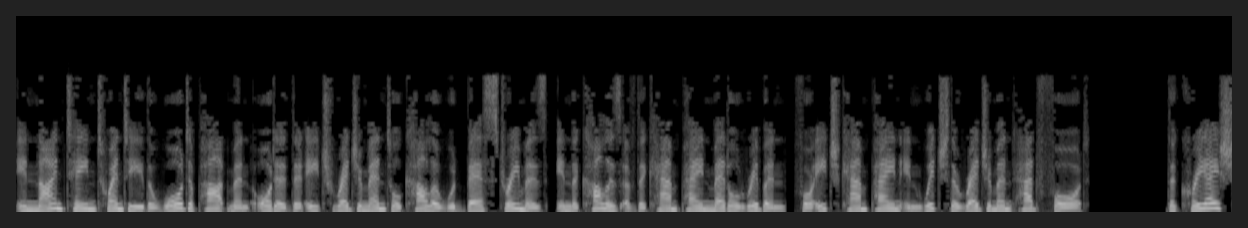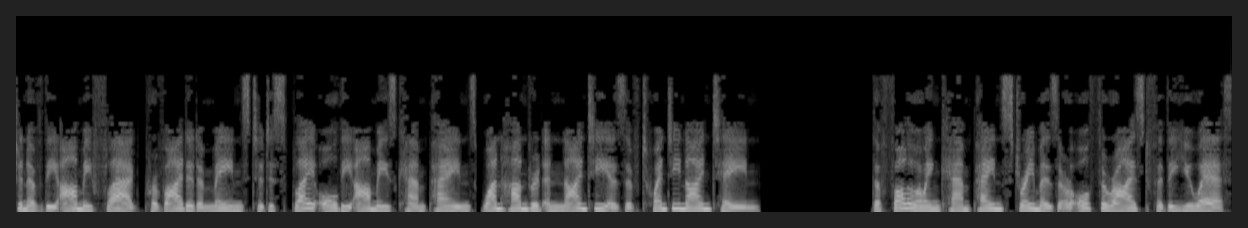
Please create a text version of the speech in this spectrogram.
In 1920 the War Department ordered that each regimental color would bear streamers, in the colors of the campaign medal ribbon, for each campaign in which the regiment had fought. The creation of the Army flag provided a means to display all the Army's campaigns 190 as of 2019. The following campaign streamers are authorized for the U.S.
